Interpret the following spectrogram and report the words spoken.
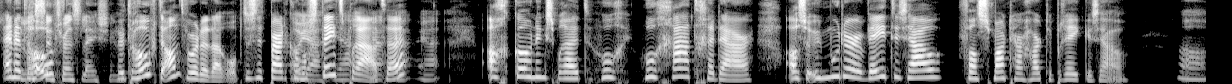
En het Lost hoofd, translation. het hoofd antwoordde daarop. Dus dit paard kan Oh, nog ja, steeds ja, praten. ja, ja, ja. Ach, koningsbruid, hoe, hoe gaat ge daar? Als uw moeder weten zou, van smart haar hart te breken zou. Oh.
